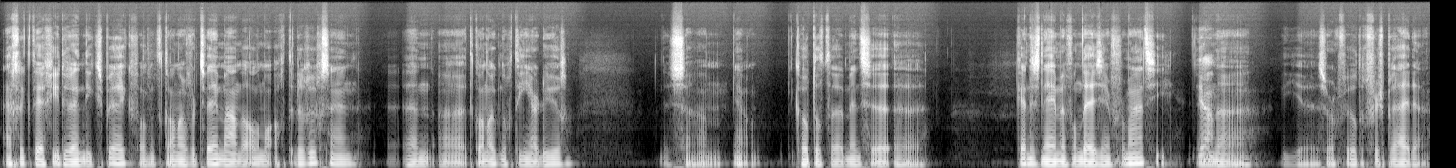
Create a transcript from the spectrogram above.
eigenlijk tegen iedereen die ik spreek, van het kan over twee maanden allemaal achter de rug zijn. En eh, het kan ook nog tien jaar duren. Dus ehm, ja, ik hoop dat eh, mensen eh, kennis nemen van deze informatie. Ja. En eh, die eh, zorgvuldig verspreiden.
